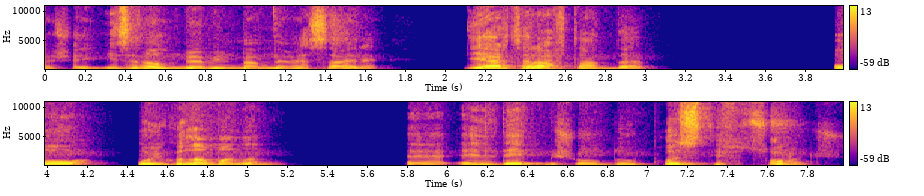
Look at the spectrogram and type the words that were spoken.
e, şey izin alınmıyor bilmem ne vesaire. Diğer taraftan da o uygulamanın e, elde etmiş olduğu pozitif sonuç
